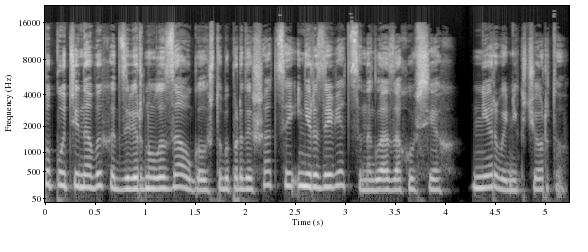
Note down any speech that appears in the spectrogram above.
По пути на выход завернула за угол, чтобы продышаться и не разреветься на глазах у всех. Нервы ни к черту.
